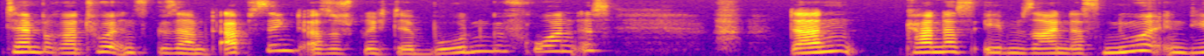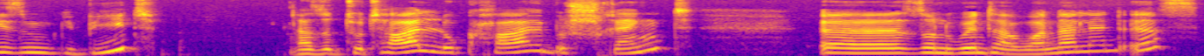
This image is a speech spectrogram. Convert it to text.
Temperatur insgesamt absinkt, also sprich der Boden gefroren ist, dann kann das eben sein, dass nur in diesem Gebiet, also total lokal beschränkt, äh, so ein Winter Wonderland ist.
